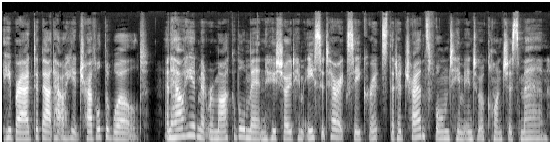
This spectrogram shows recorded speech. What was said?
He bragged about how he had travelled the world and how he had met remarkable men who showed him esoteric secrets that had transformed him into a conscious man.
